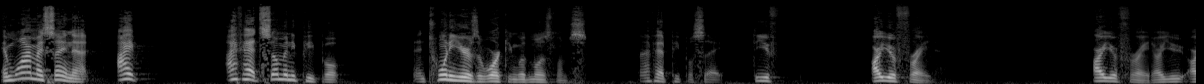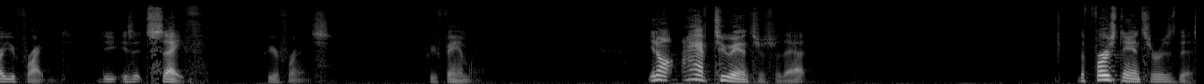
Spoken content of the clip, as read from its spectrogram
And why am I saying that? I, I've had so many people in 20 years of working with Muslims, I've had people say, Do you, Are you afraid? Are you afraid? Are you, are you frightened? You, is it safe for your friends, for your family? You know, I have two answers for that. The first answer is this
